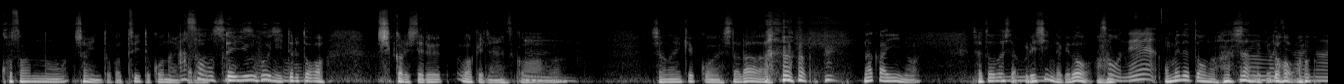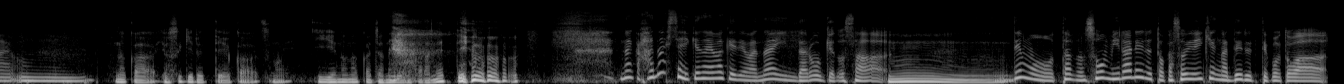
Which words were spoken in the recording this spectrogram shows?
子さんの社員とかついてこないかあらっていうふうに言ってるとあしっかりしてるわけじゃないですか、うん。社内結婚したら 仲いいの。社長としては嬉しいんだけど、そうね。おめでとうの話なんだけど、うん仲良すぎるっていうかその家の中じゃないからねっていう。なんか話しちゃいけないわけではないんだろうけどさ。でも多分そう見られるとかそういう意見が出るってことは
